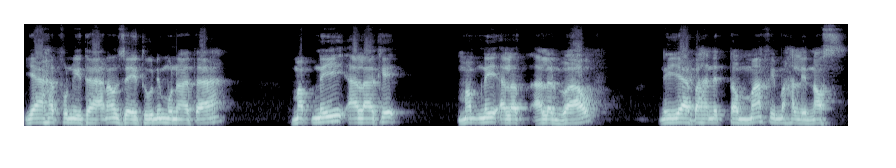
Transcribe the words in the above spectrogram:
ya harfu ita nó zaitun ni munada mabni ala ke mabni ala ala waw niyabah an tamma fi mahalli nas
